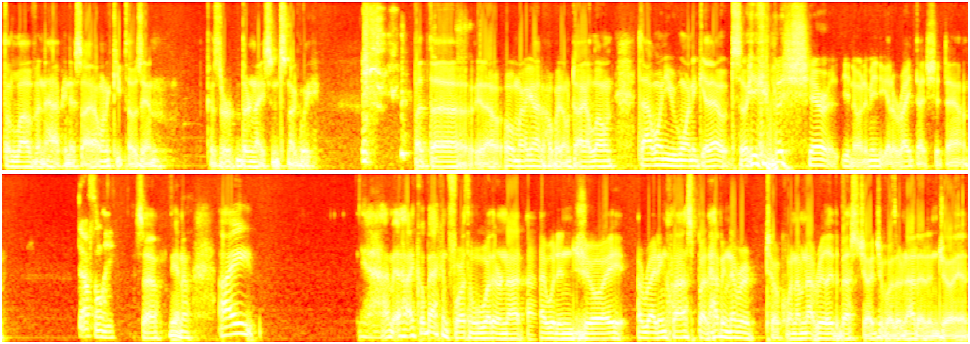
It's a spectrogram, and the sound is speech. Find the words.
the love and the happiness. I, I want to keep those in because they're they're nice and snuggly. but the you know, oh my god, I hope I don't die alone. That one you want to get out, so you got to share it. You know what I mean? You got to write that shit down. Definitely. So you know, I yeah, I mean, I go back and forth on whether or not I would enjoy a writing class, but having never took one, I'm not really the best judge of whether or not I'd enjoy it.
